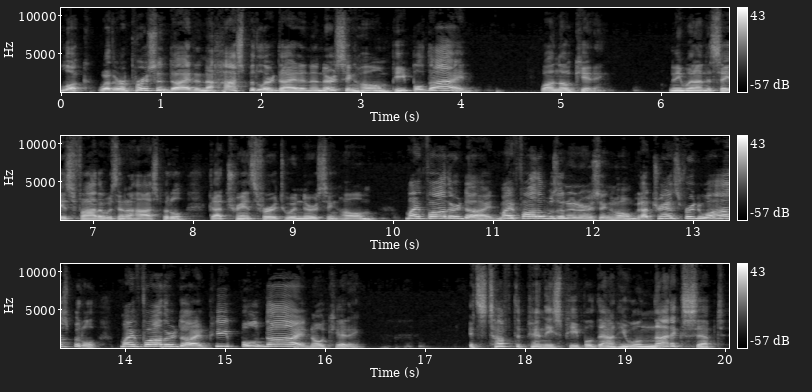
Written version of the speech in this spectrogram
Look, whether a person died in a hospital or died in a nursing home, people died. Well, no kidding. Then he went on to say his father was in a hospital, got transferred to a nursing home. My father died. My father was in a nursing home, got transferred to a hospital. My father died. People died. No kidding. It's tough to pin these people down. He will not accept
